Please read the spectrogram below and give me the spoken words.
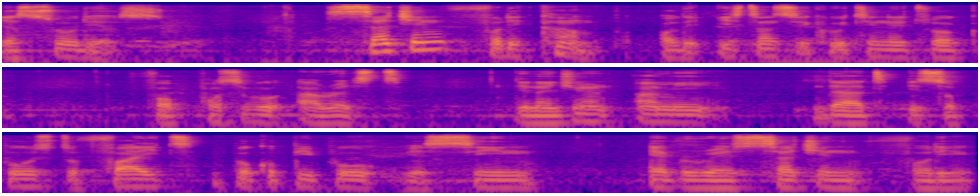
their soldiers searching for the camp of the Eastern Security Network for possible arrest. The Nigerian Army that is supposed to fight Boko people were seen everywhere searching for the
